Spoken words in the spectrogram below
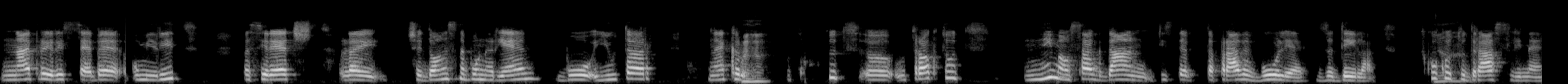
najprej res sebe umiriti, pa si reči, da če danes ne bo narejen, bo jutr. Ne, ker uh mhm. -huh. tudi, uh, otrok tudi nima vsak dan tiste prave volje za delati, tako ja. kot odrasli ne.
